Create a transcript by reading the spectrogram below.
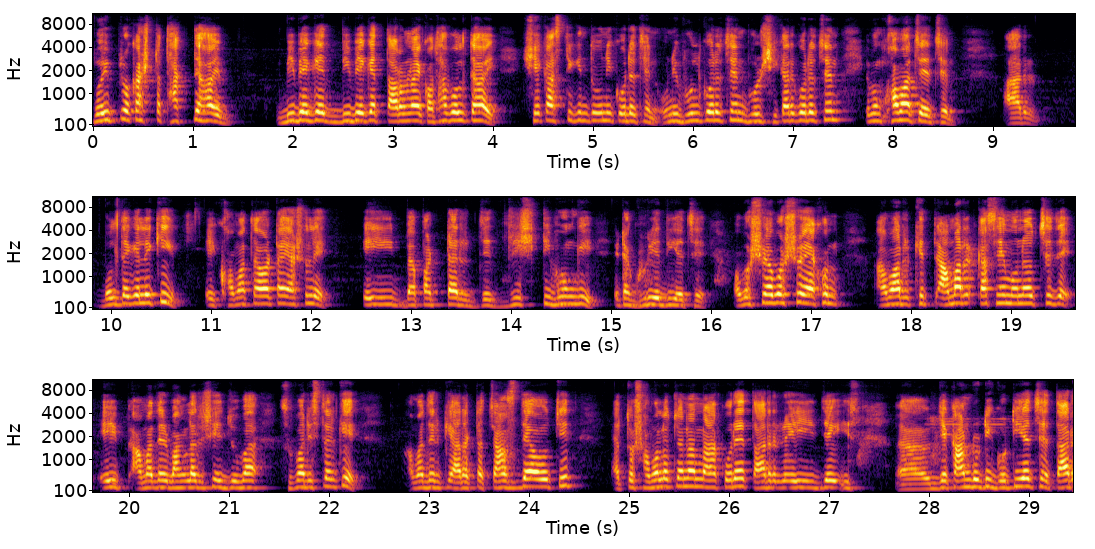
বহিঃপ্রকাশটা থাকতে হয়, বিবেকের বিবেকের তাড়নায় কথা বলতে হয়, সে কাজটি কিন্তু উনি করেছেন। উনি ভুল করেছেন, ভুল স্বীকার করেছেন এবং ক্ষমা চেয়েছেন। আর বলতে গেলে কি, এই ক্ষমা চাওয়াটাই আসলে এই ব্যাপারটার যে দৃষ্টিভঙ্গি, এটা ঘুরিয়ে দিয়েছে। অবশ্যই অবশ্যই এখন আমার ক্ষেত্রে আমার কাছে মনে হচ্ছে যে এই আমাদের বাংলাদেশের যুবা সুপারস্টারকে আমাদেরকে আর একটা চান্স দেওয়া উচিত। এত সমালোচনা না করে তার এই যে যে কাণ্ডটি ঘটিয়েছে, তার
